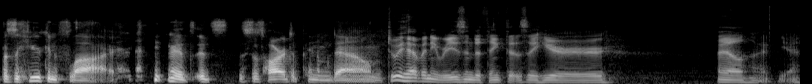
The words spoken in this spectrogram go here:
but Zaheer can fly. it's it's it's just hard to pin him down. Do we have any reason to think that Zaheer. Well, I, yeah.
